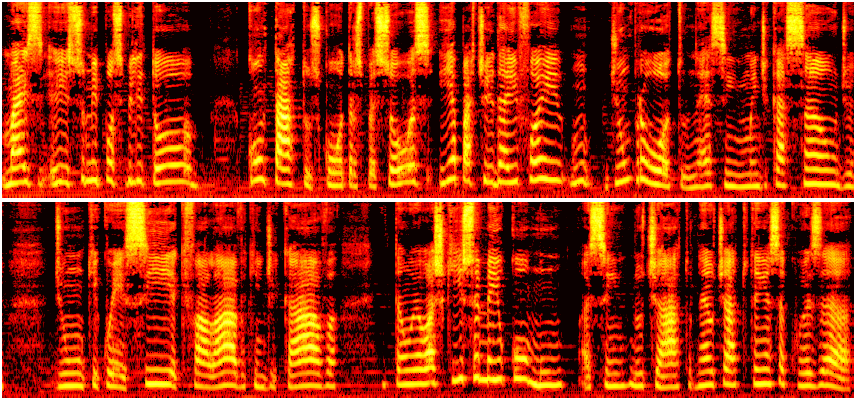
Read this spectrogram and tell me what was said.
Mas isso me possibilitou contatos com outras pessoas e a partir daí foi um, de um para o outro, né? Assim, uma indicação de, de um que conhecia, que falava, que indicava. Então eu acho que isso é meio comum assim no teatro, né? O teatro tem essa coisa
